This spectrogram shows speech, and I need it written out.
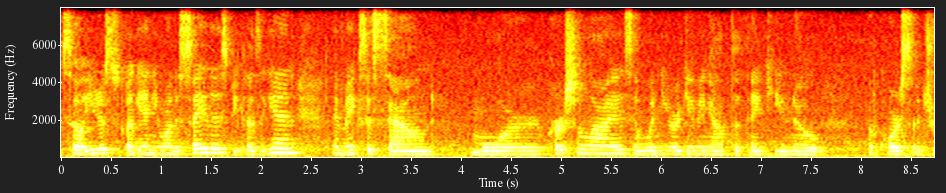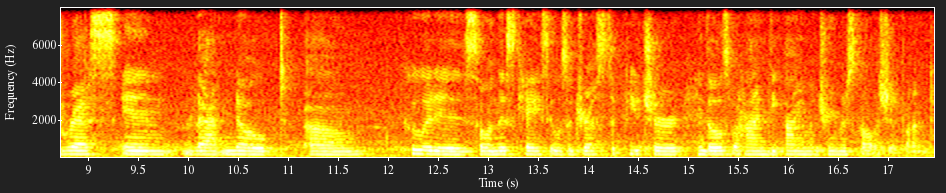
So you just, again, you want to say this because again, it makes it sound more personalized and when you are giving out the thank you note, of course, address in that note um, who it is. So in this case, it was addressed to Future and those behind the I Am a Dreamer Scholarship Fund.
